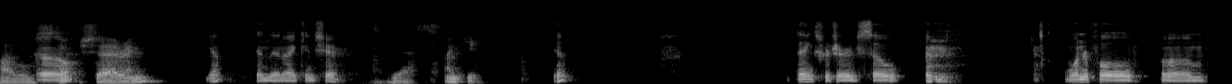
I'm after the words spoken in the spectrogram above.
I will stop um, sharing. Yep, and then I can share. Yes, thank you. Yep. Thanks, Richard. So wonderful um,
